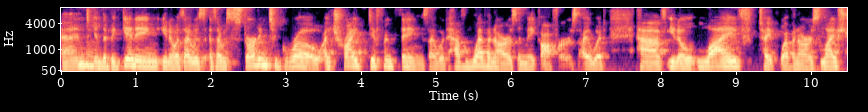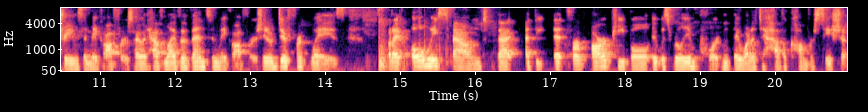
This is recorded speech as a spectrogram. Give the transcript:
And mm-hmm. in the beginning, you know, as I was, as I was starting to grow, I tried different things. I would have webinars and make offers. I would have, you know, live type webinars, live streams and make offers. I would have live events and make offers, you know, different ways but i always found that at the for our people it was really important they wanted to have a conversation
